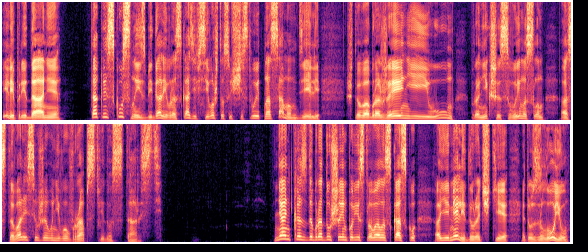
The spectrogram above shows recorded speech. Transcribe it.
или предание так искусно избегали в рассказе всего, что существует на самом деле, что воображение и ум — проникши с вымыслом, оставались уже у него в рабстве до старости. Нянька с добродушием повествовала сказку о Емеле-дурачке, эту злую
